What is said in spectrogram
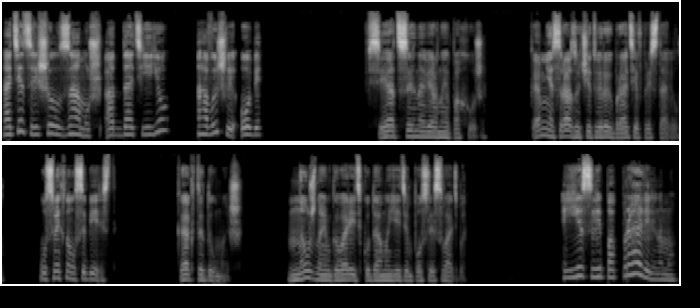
Отец решил замуж отдать ее, а вышли обе. Все отцы, наверное, похожи. Ко мне сразу четверых братьев приставил. — усмехнулся Берест. «Как ты думаешь, нужно им говорить, куда мы едем после свадьбы?» «Если по-правильному»,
